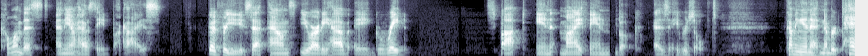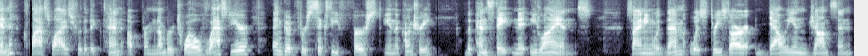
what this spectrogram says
Columbus and the Ohio State Buckeyes. Good for you, Seth Towns. You already have a great spot in my fan book as a result. Coming in at number 10 class wise for the Big Ten, up from number 12 last year, and good for 61st in the country, the Penn State Nittany Lions. Signing with them was three star Dallion Johnson,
